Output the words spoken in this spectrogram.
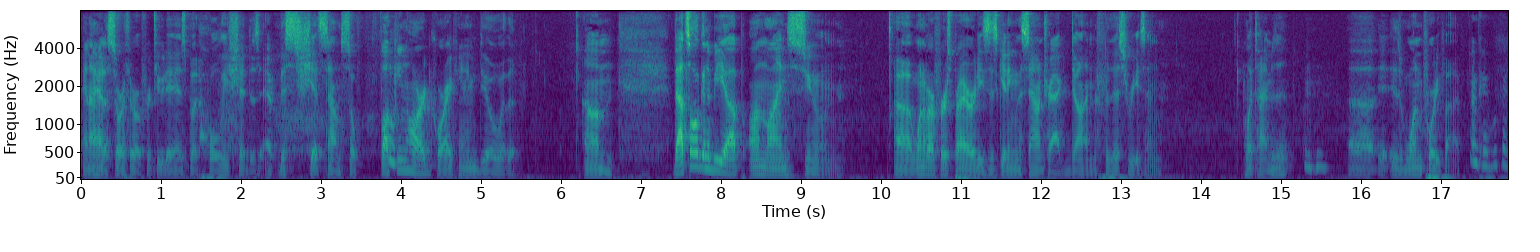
and I had a sore throat for two days. But holy shit, does ev- this shit sound so fucking hardcore? I can't even deal with it. Um, that's all gonna be up online soon. Uh, one of our first priorities is getting the soundtrack done for this reason. What time is it? Uh, it is 1.45. Okay, we're.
